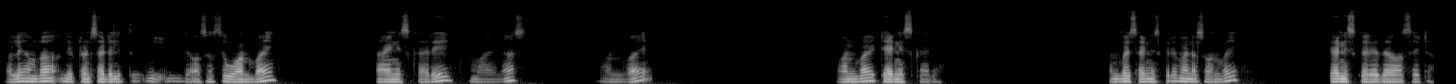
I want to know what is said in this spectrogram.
তাহলে আমরা লেফট হ্যান্ড সাইডে লিখতে দেওয়া আছে ওয়ান বাই সাইন স্কোয়ারে minus one by one by tan স্কোয়ারে ওয়ান বাই সাইন স্কোয়ারে মাইনাস ওয়ান বাই টেন স্কোয়ারে দেওয়া আছে এটা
